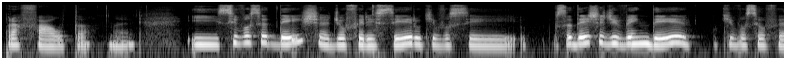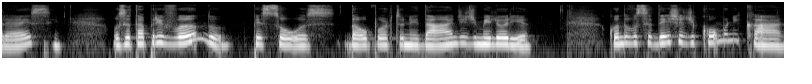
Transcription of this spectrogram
para a falta, né? E se você deixa de oferecer o que você, você deixa de vender o que você oferece, você está privando pessoas da oportunidade de melhoria. Quando você deixa de comunicar,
